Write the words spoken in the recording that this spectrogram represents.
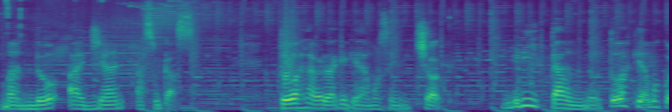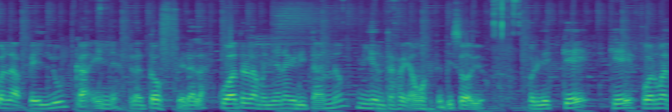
mandó a Jan a su casa. Todas la verdad que quedamos en shock gritando. Todos quedamos con la peluca en la estratosfera a las 4 de la mañana gritando mientras veíamos este episodio. Porque qué, qué forma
